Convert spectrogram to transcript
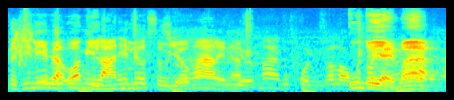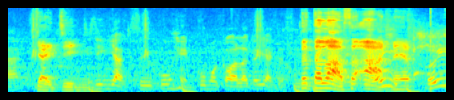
แต่ที่นี่แบบว่ามีร้านให้เลือกซื้อเยอะมากเลยนะ เยอะมากทุกคนก็ลองกุ้งตัวใหญ่มากนะฮะใหญ่จริง จริงๆอยากซื้อกุ้งเห็นกุ้งมังกรแล้วก็อยากจะซื้อแต่ตลาดสะอาดนะครับเฮ้ย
